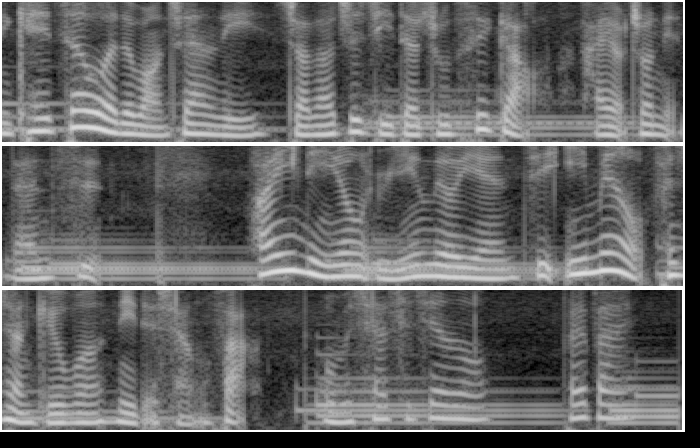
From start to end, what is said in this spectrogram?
你可以在我的网站里找到这集的逐字稿，还有重点单字。欢迎你用语音留言及 email 分享给我你的想法。我们下次见喽，拜拜。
